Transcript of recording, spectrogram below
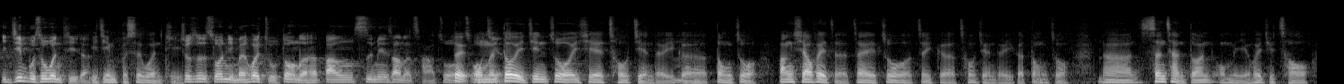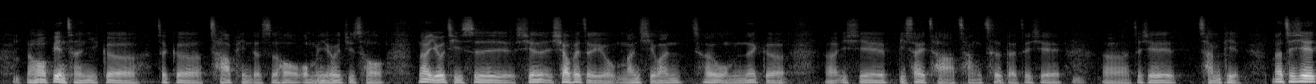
已经不是问题了，已经不是问题。就是说你们会主动的帮市面上的茶做，对，我们都已经做一些抽检的一个动作，帮消费者在做这个抽检的一个动作。那生产端我们也会去抽，然后变成一个这个茶品的时候，我们也会去抽。那尤其是现在消费者有蛮喜欢喝我们那个呃一些比赛茶场次的这些呃这些产品，那这些。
